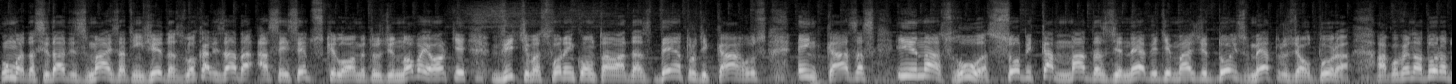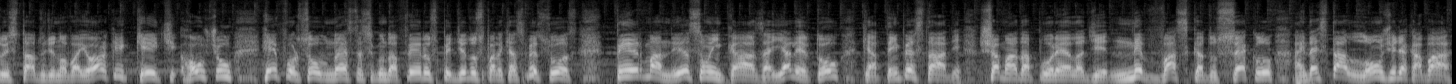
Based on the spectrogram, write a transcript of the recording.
uma das cidades mais atingidas, localizada a 600 quilômetros de Nova York, vítimas foram encontradas dentro de carros, em casas e nas ruas, sob camadas de neve de mais de 2 metros de altura. A governadora do estado de Nova York, Kate Hochul, reforçou nesta segunda-feira os pedidos para que as pessoas permaneçam em casa e alertou que a tempestade, chamada por ela de nevasca do século, ainda está longe de acabar.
